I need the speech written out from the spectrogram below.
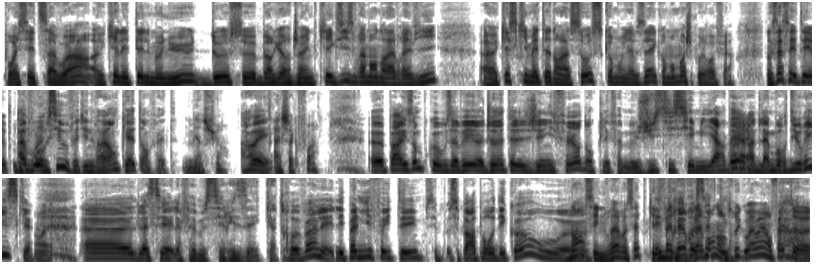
pour essayer de savoir euh, quel était le menu de ce burger joint qui existe vraiment dans la vraie vie, euh, qu'est-ce qu'il mettait dans la sauce, comment il la faisait et comment moi je pouvais le refaire. Donc ça, c'était Ah, vous aussi, vous faites une vraie enquête en fait. bien sûr, Ah ouais. à chaque fois. Euh, par exemple, quand vous avez Jonathan et Jennifer, donc les fameux justiciers milliardaires, Ouais. hein, de l'amour du risque, Ouais. la, série, la fameuse série des années 80, les, les palmiers feuilletés, c'est par rapport au décor ou Non, c'est une vraie recette qui est faite vraie vraiment dans le truc. Ouais, ouais. En fait, Ah. euh,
